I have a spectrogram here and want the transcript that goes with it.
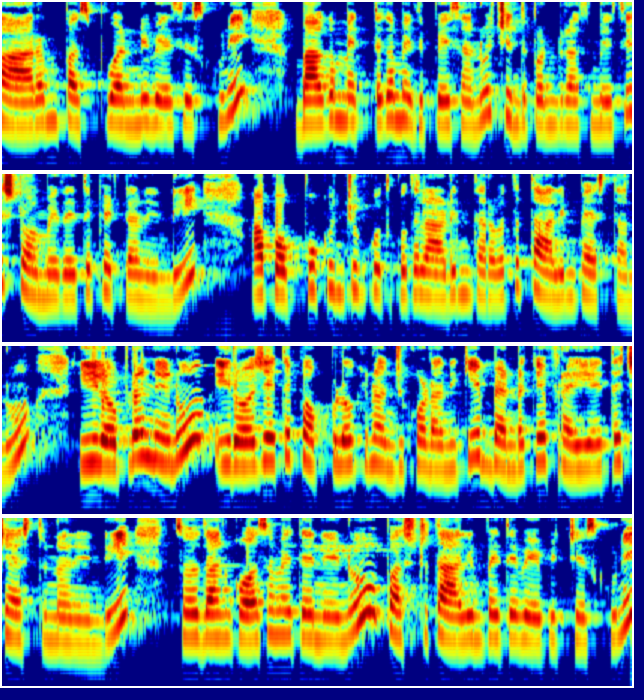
కారం పసుపు అన్నీ వేసేసుకుని బాగా మెత్తగా మెదిపేసాను చింతపండు రసం వేసి స్టవ్ మీద అయితే పెట్టానండి. వేస్తానండి ఆ పప్పు కొంచెం కుతకుతలాడిన తర్వాత తాలింపు వేస్తాను. ఈ లోపల నేను ఈరోజైతే పప్పులోకి నంచుకోవడానికి బెండకాయ ఫ్రై అయితే చేస్తున్నానండి. సో దానికోసం అయితే నేను ఫస్ట్ తాలింపు అయితే వేపించేసుకుని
